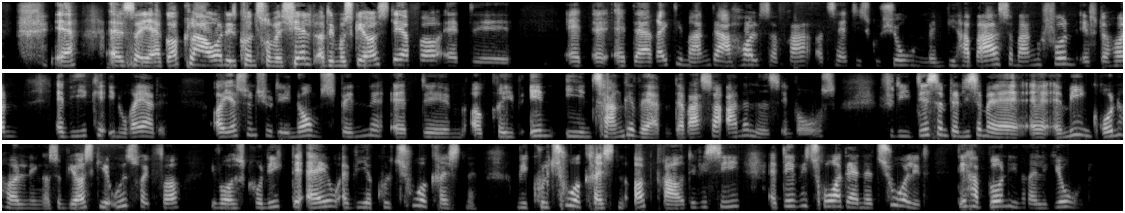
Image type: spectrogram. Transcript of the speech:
ja, altså jeg er godt klar over, at det er kontroversielt, og det er måske også derfor, at, øh, at, at, at der er rigtig mange, der har holdt sig fra at tage diskussionen, men vi har bare så mange fund efterhånden, at vi ikke kan ignorere det. Og jeg synes jo, det er enormt spændende at, øh, at gribe ind i en tankeverden, der var så anderledes end vores. Fordi det, som der ligesom er, er, er min grundholdning, og som vi også giver udtryk for i vores kronik, det er jo, at vi er kulturkristne. Vi er kulturkristen opdraget. Det vil sige, at det, vi tror, der er naturligt, det har bund i en religion.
